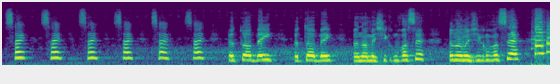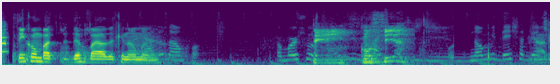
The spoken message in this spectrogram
Sai! Sai! Sai! Sai! Sai! Sai! Eu tô bem, eu tô bem. Eu não mexi com você, eu não mexi com você. Tem como derrubar ela daqui não, mano. Não, pô. Tem. Confia. Não me deixa dentro.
